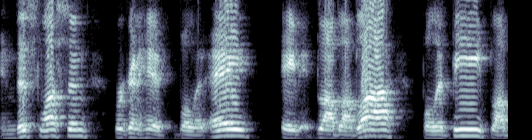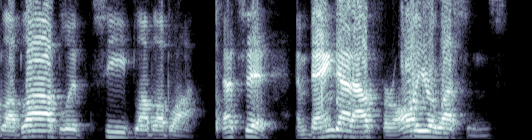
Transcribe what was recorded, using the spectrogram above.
In this lesson, we're going to hit bullet A, A, blah, blah, blah, bullet B, blah, blah, blah, bullet C, blah, blah, blah. That's it. And bang that out for all your lessons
